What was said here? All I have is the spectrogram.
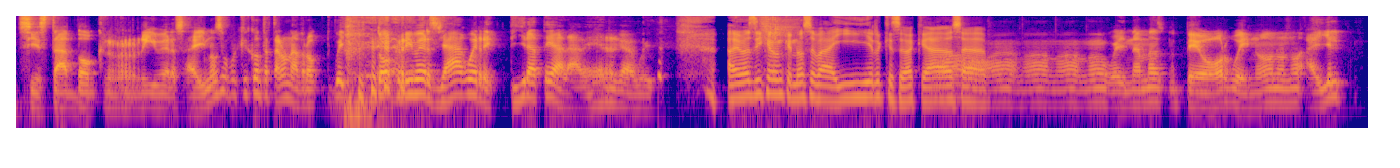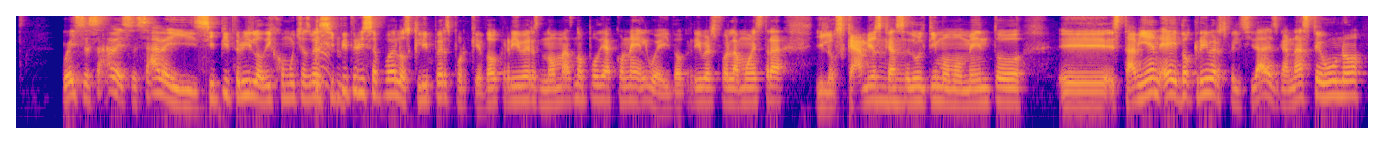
si está Doc Rivers ahí. No sé por qué contrataron a Doc. Doc Rivers, ya, güey, retírate a la verga, güey. Además dijeron que no se va a ir, que se va a quedar, o sea... No, no, no, no, güey, nada más peor, güey. No, no, no. Ahí el Güey, se sabe, se sabe. Y CP3 lo dijo muchas veces. CP3 se fue de los Clippers porque Doc Rivers nomás no podía con él, güey. Doc Rivers fue la muestra y los cambios que hace de último momento. Eh, está bien. Hey, Doc Rivers, felicidades. Ganaste uno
